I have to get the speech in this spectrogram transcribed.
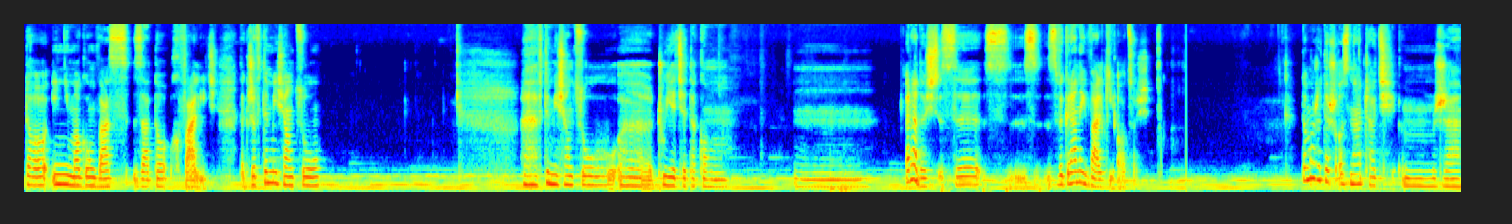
to inni mogą Was za to chwalić. Także w tym miesiącu e, w tym miesiącu e, czujecie taką mm, radość z, z, z wygranej walki o coś. To może też oznaczać, mm, że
